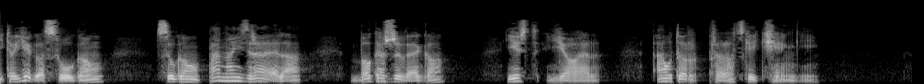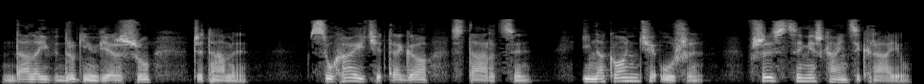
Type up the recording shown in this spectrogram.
i to Jego sługą, sługą Pana Izraela, Boga żywego, jest Joel, autor prorockiej księgi. Dalej w drugim wierszu czytamy Słuchajcie tego, starcy, i nakłoncie uszy, wszyscy mieszkańcy kraju.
